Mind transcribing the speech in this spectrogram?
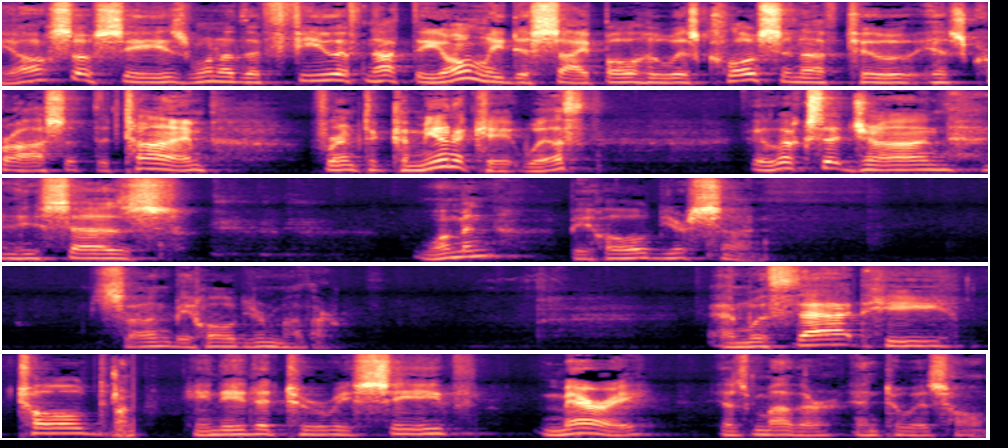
He also sees one of the few, if not the only disciple who was close enough to his cross at the time for him to communicate with. He looks at John and he says, Woman, behold your son. Son, behold your mother. And with that, he told he needed to receive Mary, his mother, into his home.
